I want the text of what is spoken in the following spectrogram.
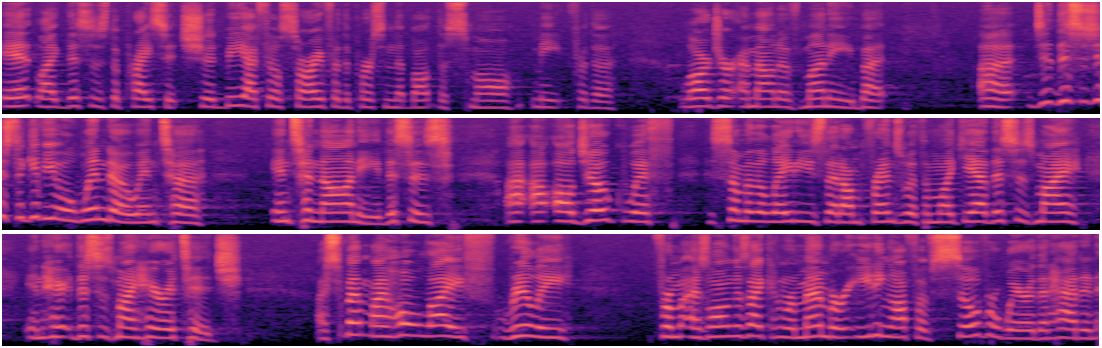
it like this is the price it should be. I feel sorry for the person that bought the small meat for the larger amount of money, but uh, this is just to give you a window into into Nani. This is, I, will joke with some of the ladies that I'm friends with. I'm like, yeah, this is my, inher- this is my heritage. I spent my whole life really, from as long as I can remember, eating off of silverware that had an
